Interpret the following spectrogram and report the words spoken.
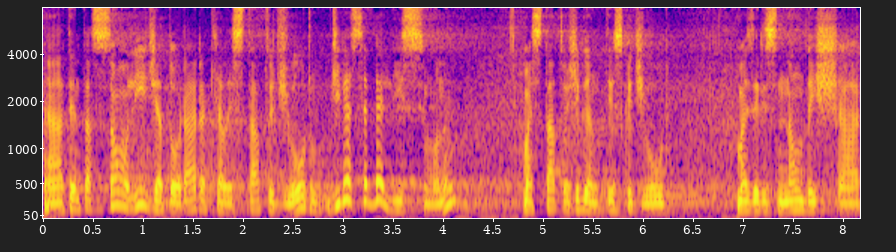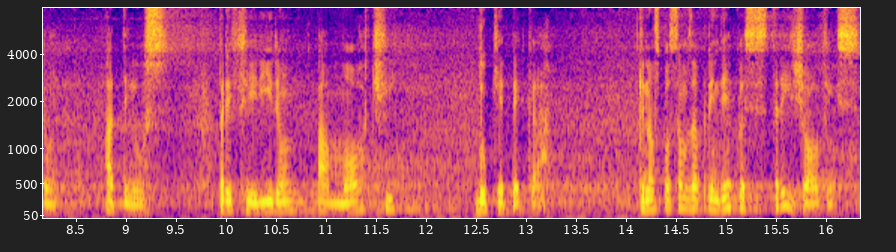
A tentação ali de adorar aquela estátua de ouro devia ser belíssimo, né? Uma estátua gigantesca de ouro, mas eles não deixaram a Deus, preferiram a morte do que pecar. Que nós possamos aprender com esses três jovens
